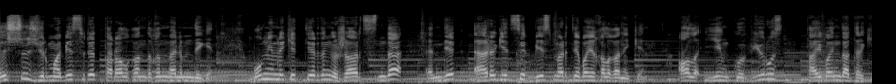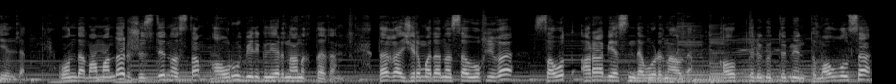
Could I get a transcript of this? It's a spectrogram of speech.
325 рет таралғандығын мәлімдеген. Бұл мемлекеттердің жартысында індет әрі кетсе 5 мәрте байқалған екен. Ал ең көп вирус тайваньда тіркелді. Онда мамандар жүзден астам ауру белгілерін анықтаған. Тағы 20-дан аса оқиға сауд арабиясында орын алды. Қауіптілігі төмен тұмау болса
